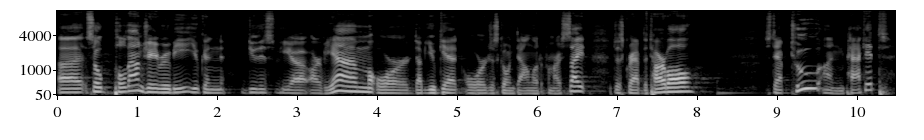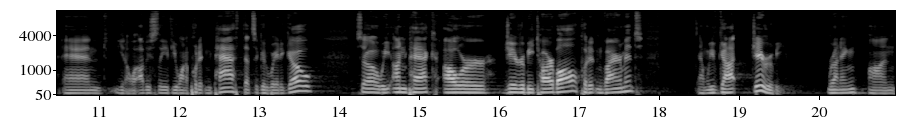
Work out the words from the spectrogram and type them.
Uh, so pull down JRuby. You can do this via RVM or wget or just go and download it from our site. Just grab the tarball. Step two, unpack it. And you know, obviously, if you want to put it in path, that's a good way to go. So we unpack our JRuby tarball, put it in environment, and we've got JRuby running on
